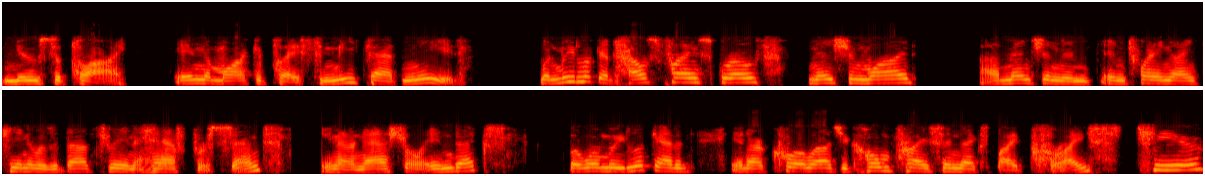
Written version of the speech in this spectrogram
new supply in the marketplace to meet that need. When we look at house price growth nationwide, I mentioned in, in 2019 it was about 3.5% in our national index. But when we look at it in our CoreLogic Home Price Index by price tier,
